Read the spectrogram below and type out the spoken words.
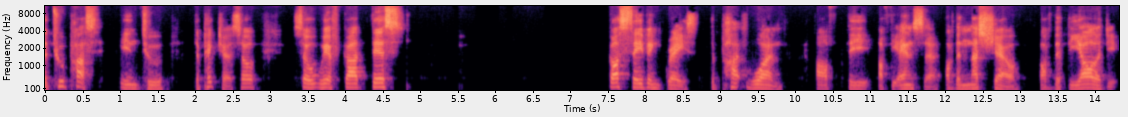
the two parts into the picture? So, so we have got this God's saving grace, the part one of the, of the answer, of the nutshell, of the theology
